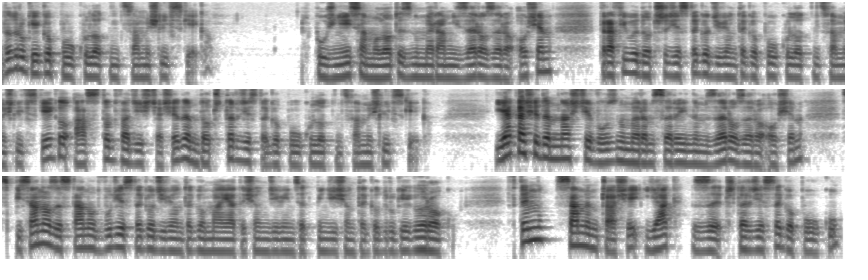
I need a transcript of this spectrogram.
do drugiego Pułku Lotnictwa Myśliwskiego. Później samoloty z numerami 008 trafiły do 39 Pułku Lotnictwa Myśliwskiego, a 127 do 40 Pułku Lotnictwa Myśliwskiego. Jaka 17W z numerem seryjnym 008 spisano ze stanu 29 maja 1952 roku. W tym samym czasie jak z 40 pułku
